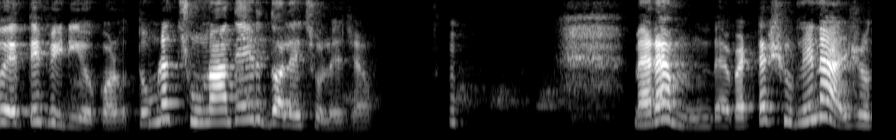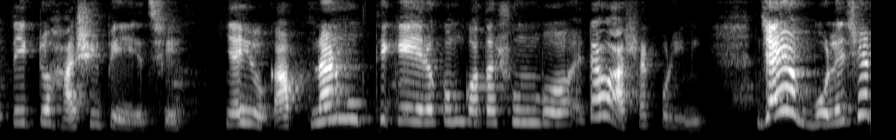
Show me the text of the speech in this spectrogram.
ওয়েতে ভিডিও করো। তোমরা চুনাদের দলে চলে যাও। ম্যাডাম ব্যাপারটা শুনে না সত্যি একটু হাসি পেয়েছে। যাই হোক, আপনার মুখ থেকে এরকম কথা শুনব, এটাও আশা করিনি। যাই হোক, বলেছেন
